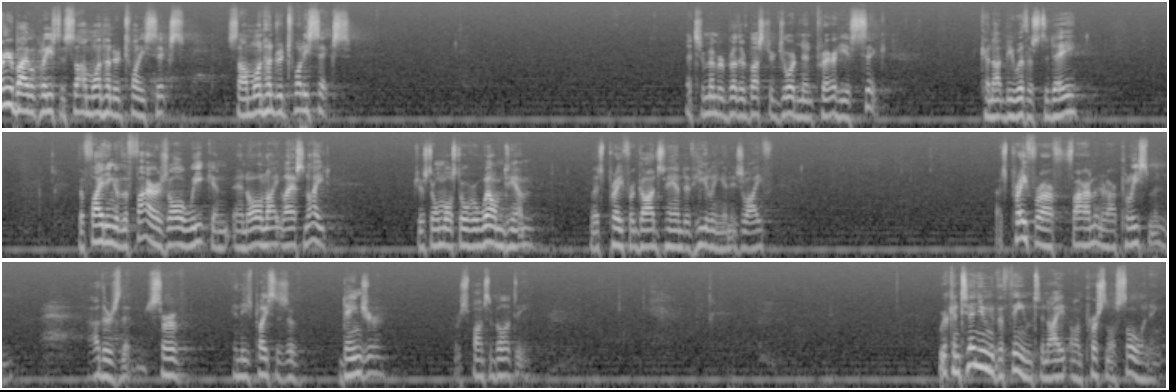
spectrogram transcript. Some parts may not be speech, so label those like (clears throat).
Turn your Bible, please, to Psalm 126. Psalm 126. Let's remember Brother Buster Jordan in prayer. He is sick, cannot be with us today. The fighting of the fires all week and, and all night last night just almost overwhelmed him. Let's pray for God's hand of healing in his life. Let's pray for our firemen and our policemen and others that serve in these places of danger, responsibility. We're continuing the theme tonight on personal soul winning.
